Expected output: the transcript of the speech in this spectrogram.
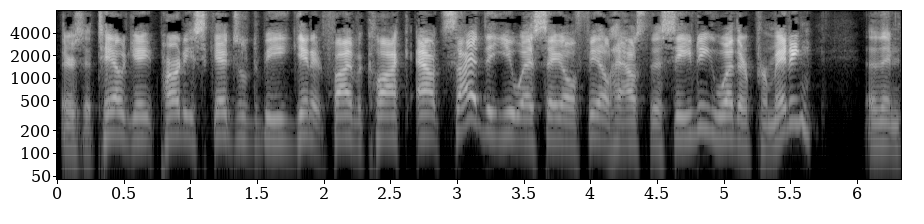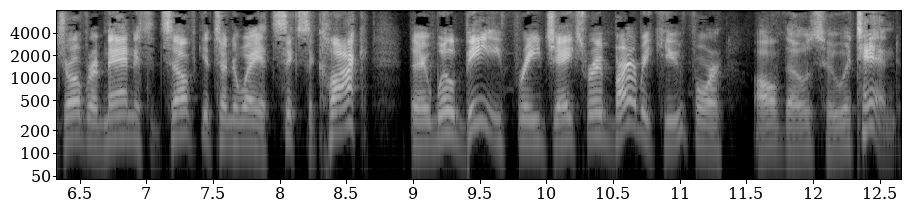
There's a tailgate party scheduled to begin at 5 o'clock outside the USAO Fieldhouse this evening, weather permitting. And then Drover Madness itself gets underway at 6 o'clock. There will be free Jake's Rib Barbecue for all those who attend.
